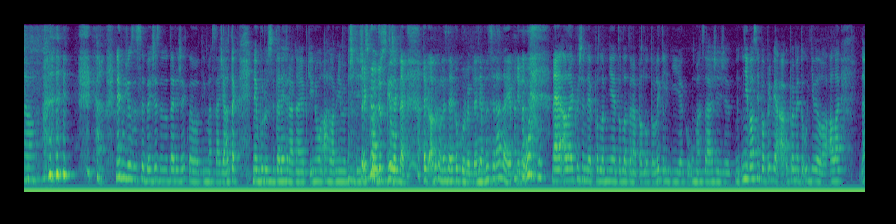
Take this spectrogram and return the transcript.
No, já nemůžu ze sebe, že jsem to tady řekla o té masáži, ale tak nebudu si tady hrát na jeptinu a hlavně mi přijde, že spoustu... vždycky řekneme. Jako abychom nezněli jako kurvy, protože nebudu se rád na jeptinu. Ne, ale jakože ne, podle mě tohle to napadlo tolik lidí jako u masáže, že mě vlastně poprvé a úplně mě to udivilo, ale uh,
